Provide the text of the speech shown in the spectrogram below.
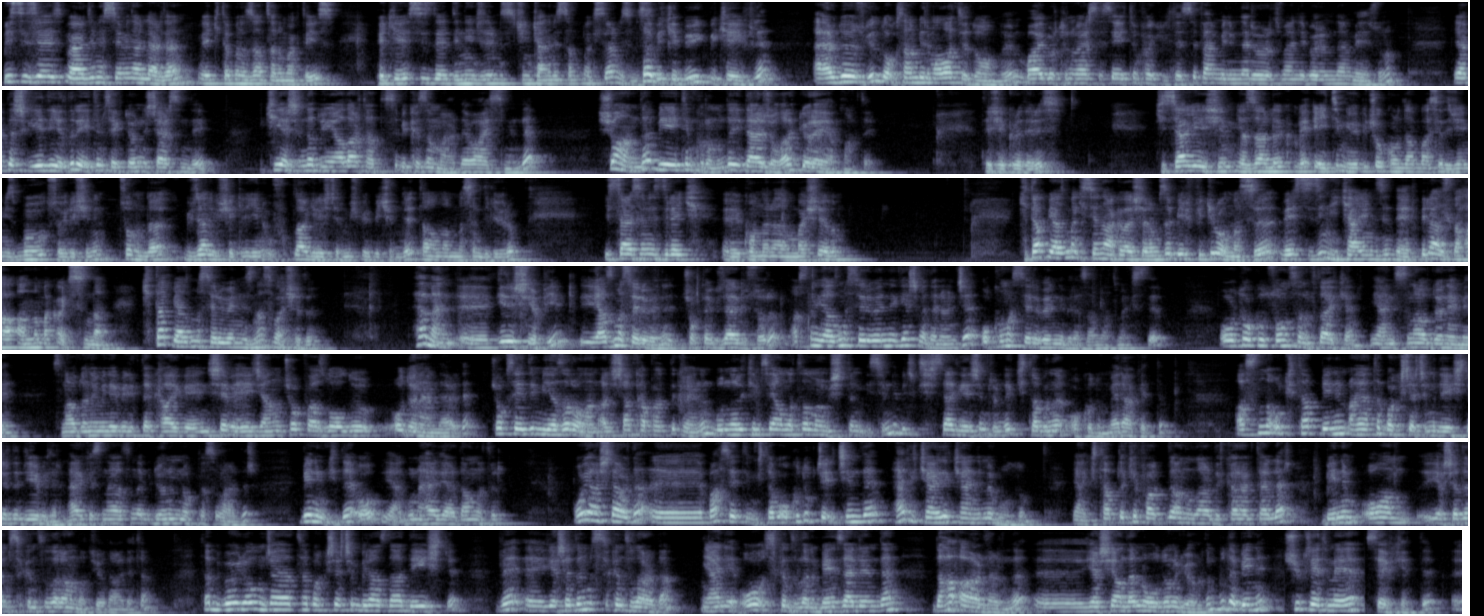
Biz size verdiğiniz seminerlerden ve kitabınızdan tanımaktayız. Peki siz de dinleyicilerimiz için kendinizi tanıtmak ister misiniz? Tabii ki büyük bir keyifle. Erdi Özgül, 91 Malatya doğumluyum. Bayburt Üniversitesi Eğitim Fakültesi Fen Bilimleri Öğretmenliği bölümünden mezunum. Yaklaşık 7 yıldır eğitim sektörünün içerisindeyim. 2 yaşında dünyalar tatlısı bir kızım var Deva isminde. Şu anda bir eğitim kurumunda idareci olarak görev yapmaktayım. Teşekkür ederiz. Kişisel gelişim, yazarlık ve eğitim gibi birçok konudan bahsedeceğimiz bu söyleşinin sonunda güzel bir şekilde yeni ufuklar geliştirmiş bir biçimde tamamlanmasını diliyorum. İsterseniz direkt e, konulardan başlayalım. Kitap yazmak isteyen arkadaşlarımıza bir fikir olması ve sizin hikayenizin de biraz daha anlamak açısından kitap yazma serüveniniz nasıl başladı? Hemen e, giriş yapayım. Yazma serüveni çok da güzel bir soru. Aslında yazma serüvenine geçmeden önce okuma serüvenini biraz anlatmak isterim. Ortaokul son sınıftayken yani sınav dönemi, sınav dönemiyle birlikte kaygı, endişe ve heyecanın çok fazla olduğu o dönemlerde çok sevdiğim bir yazar olan Alişan Kapaklıkaya'nın Bunları Kimseye Anlatamamıştım isimli bir kişisel gelişim türünde kitabını okudum, merak ettim. Aslında o kitap benim hayata bakış açımı değiştirdi diyebilirim. Herkesin hayatında bir dönüm noktası vardır. Benimki de o. Yani bunu her yerde anlatırım. O yaşlarda e, bahsettiğim kitabı okudukça içinde her hikayede kendimi buldum. Yani kitaptaki farklı anılardaki karakterler benim o an yaşadığım sıkıntıları anlatıyordu adeta. Tabi böyle olunca hayata bakış açım biraz daha değişti. Ve e, yaşadığımız sıkıntılardan yani o sıkıntıların benzerlerinden daha ağırlarını e, yaşayanların olduğunu gördüm. Bu da beni şükretmeye sevk etti. E,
